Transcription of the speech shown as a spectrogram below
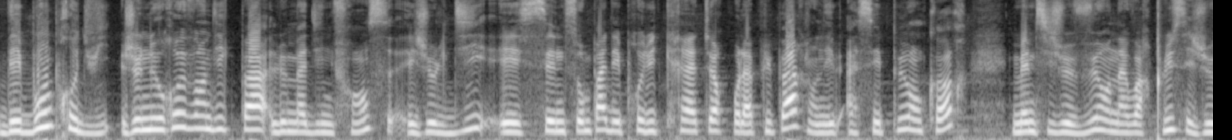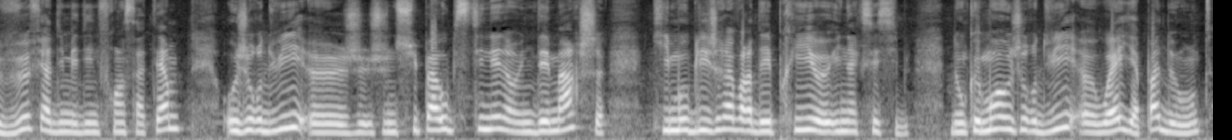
des bons produits. Je ne revendique pas le Made in France et je le dis, et ce ne sont pas des produits de créateurs pour la plupart. Assez peu encore, même si je veux en avoir plus et je veux faire du Made in France à terme. Aujourd'hui, euh, je, ne suis pas obstinée dans une démarche qui m'obligerait à avoir des prix euh, inaccessibles. Donc euh, moi aujourd'hui, ouais, il n'y a pas de honte.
